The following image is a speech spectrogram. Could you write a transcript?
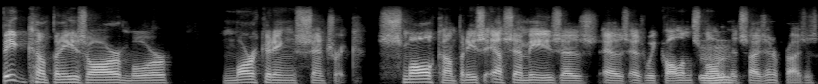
Big companies are more marketing centric small companies, SMEs, as as as we call them, small mm-hmm. to mid-sized enterprises,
